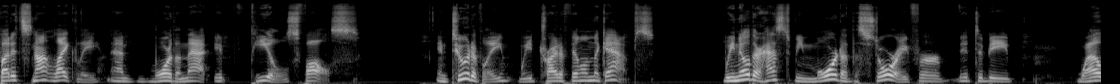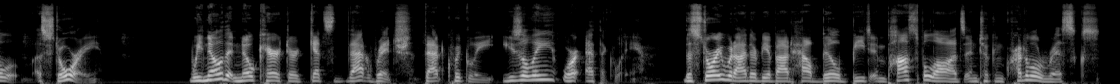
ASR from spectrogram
but it's not likely, and more than that, it feels false. Intuitively, we try to fill in the gaps. We know there has to be more to the story for it to be, well, a story. We know that no character gets that rich that quickly, easily, or ethically. The story would either be about how Bill beat impossible odds and took incredible risks,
